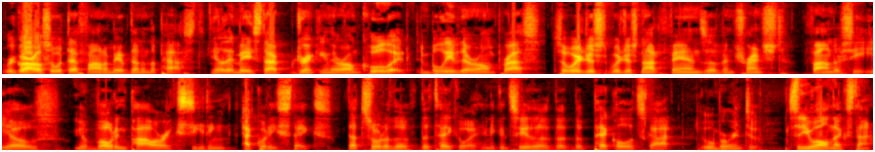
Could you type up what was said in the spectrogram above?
regardless of what that founder may have done in the past. You know, they may start drinking their own Kool-Aid and believe their own press. So we're just we're just not fans of entrenched founder CEOs, you know, voting power exceeding equity stakes. That's sort of the, the takeaway. And you can see the, the, the pickle it's got Uber into. See you all next time.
